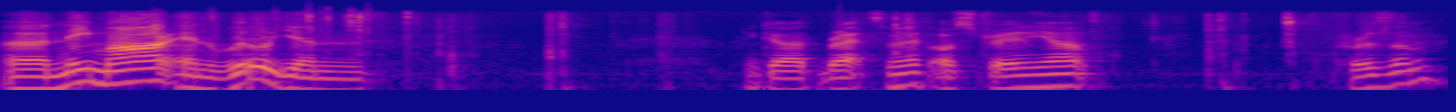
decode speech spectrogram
Uh, Neymar and Willian. We got Brad Smith, Australia. Prism.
